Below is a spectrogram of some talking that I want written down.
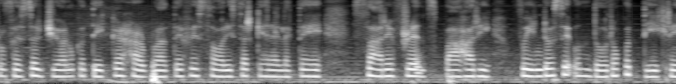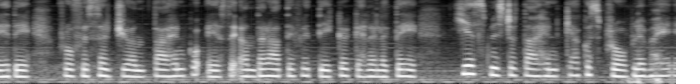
प्रोफेसर जॉन को देखकर हड़बड़ाते हुए सॉरी सर कहने लगते हैं, सारे फ्रेंड्स बाहर ही विंडो से उन दोनों को देख रहे थे। प्रोफेसर जॉन ताहिन को ऐसे अंदर आते हुए देखकर कहने लगते हैं यस मिस्टर ताहिन क्या कुछ प्रॉब्लम है?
